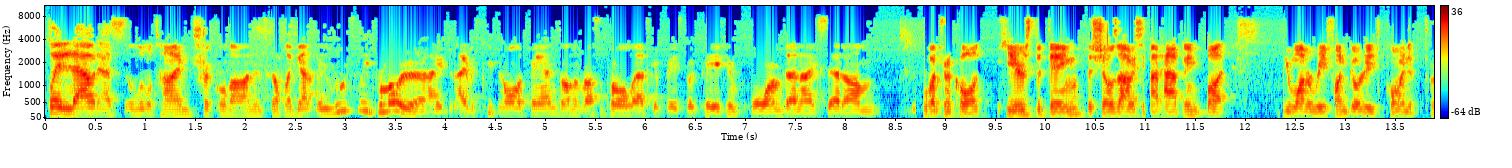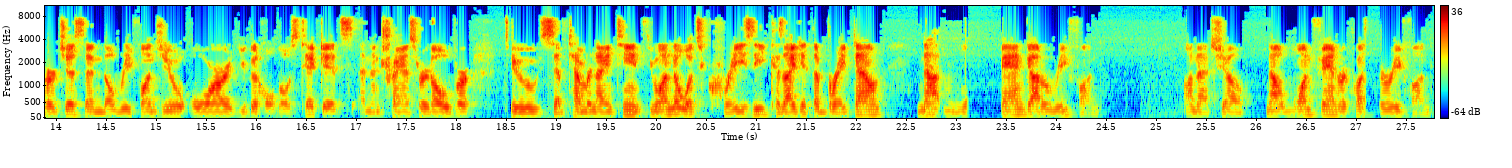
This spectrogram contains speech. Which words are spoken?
played it out as a little time trickled on and stuff like that. I loosely promoted it. I, I was keeping all the fans on the WrestlePro Alaska Facebook page informed, and I said, um, what's it? Here's the thing: the show's obviously not happening, but you want a refund, go to each point of purchase, and they'll refund you, or you could hold those tickets and then transfer it over to September 19th. You want to know what's crazy? Because I get the breakdown. Not one fan got a refund on that show. Not one fan requested a refund.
